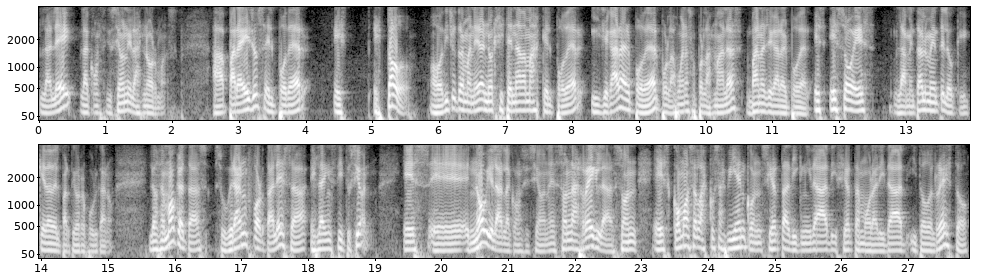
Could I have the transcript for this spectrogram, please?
la ley, la constitución y las normas. Ah, para ellos el poder es, es todo. O dicho de otra manera, no existe nada más que el poder y llegar al poder, por las buenas o por las malas, van a llegar al poder. Es, eso es, lamentablemente, lo que queda del Partido Republicano. Los demócratas, su gran fortaleza es la institución es eh, no violar la constitución, son las reglas, son, es cómo hacer las cosas bien con cierta dignidad y cierta moralidad y todo el resto.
